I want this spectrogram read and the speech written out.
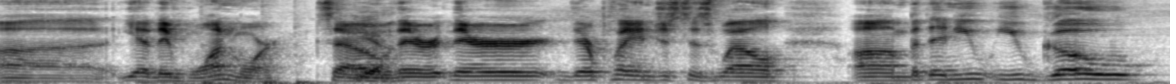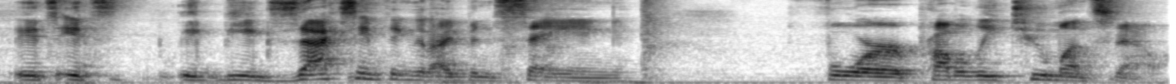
uh, yeah, they've won more. So Yeah. they're they're they're playing just as well. Um, but then you you go. It's it's the exact same thing that I've been saying for probably two months now.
